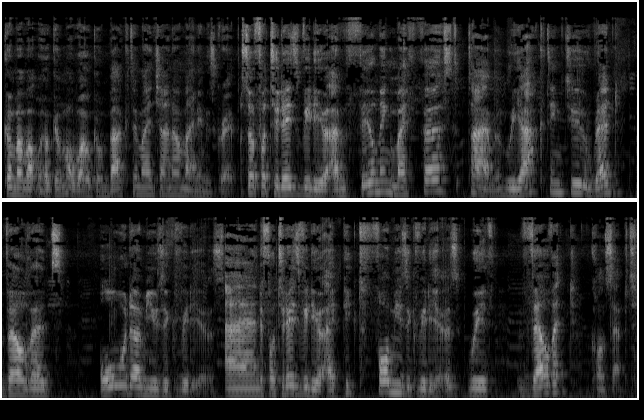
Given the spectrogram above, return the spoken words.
Konbanwa, welcome or welcome back to my channel. My name is Grape. So for today's video, I'm filming my first time reacting to Red Velvet's older music videos. And for today's video, I picked four music videos with Velvet concept.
